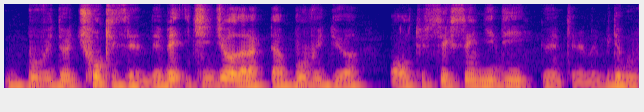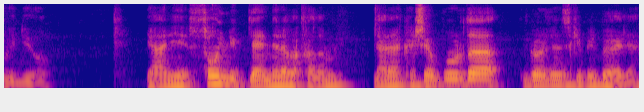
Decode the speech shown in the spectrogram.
bu video çok izlendi ve ikinci olarak da bu video 687 yönetimi bir de bu video. Yani son yükleyenlere bakalım. Yani arkadaşlar burada gördüğünüz gibi böyle.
